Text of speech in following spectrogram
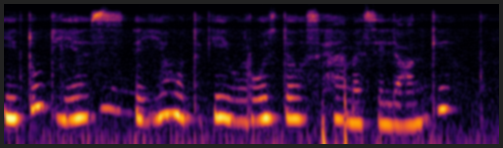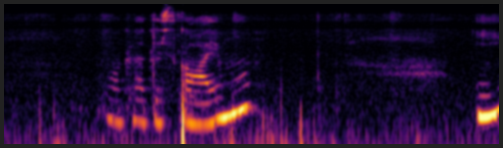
І тут є, є отакий розділ схеми селянки. От натискаємо. І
